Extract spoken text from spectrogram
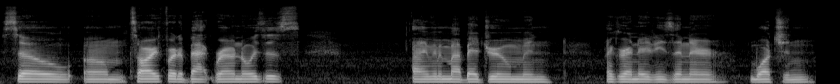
So, um, sorry for the background noises. I'm in my bedroom and my granddaddy's in there watching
